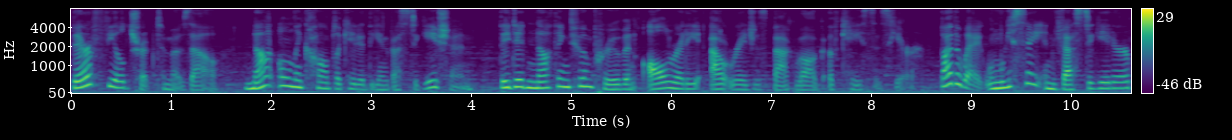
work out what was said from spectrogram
Their field trip to Moselle not only complicated the investigation, they did nothing to improve an already outrageous backlog of cases here. By the way, when we say investigator,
